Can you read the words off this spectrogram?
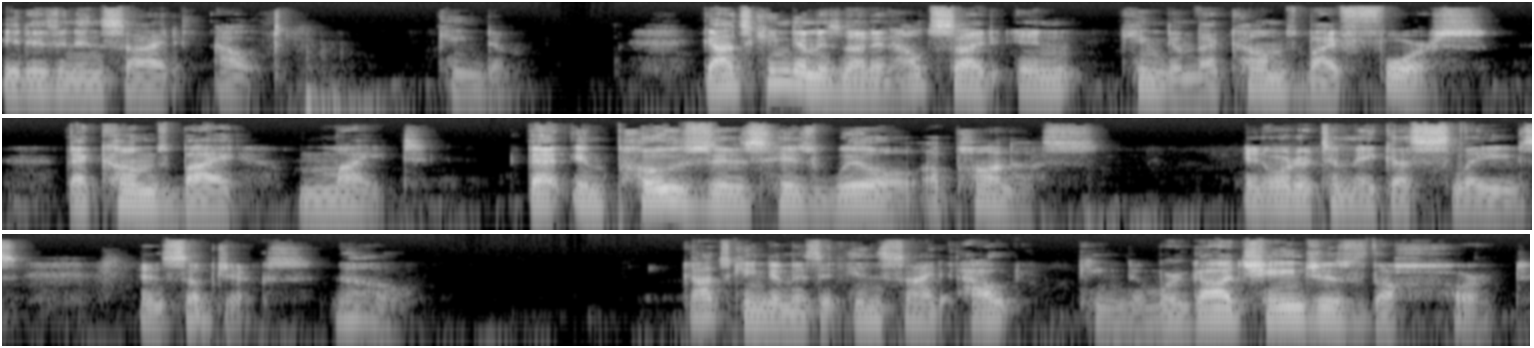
it is an inside out kingdom. God's kingdom is not an outside in kingdom that comes by force, that comes by might, that imposes his will upon us in order to make us slaves and subjects. No. God's kingdom is an inside out kingdom where God changes the heart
